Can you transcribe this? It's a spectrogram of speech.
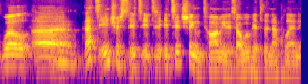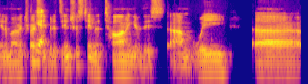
well, uh, mm. that's interesting. It's, it's it's interesting the timing of this. I will get to the NAPLAN in a moment, Tracy, yeah. but it's interesting the timing of this. Um, we uh,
